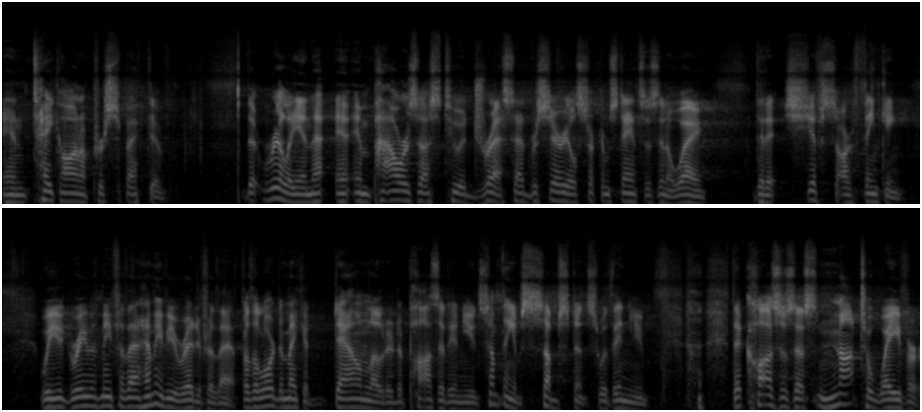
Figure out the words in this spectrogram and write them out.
and take on a perspective that really that empowers us to address adversarial circumstances in a way that it shifts our thinking. Will you agree with me for that? How many of you are ready for that? For the Lord to make a download, a deposit in you, something of substance within you that causes us not to waver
